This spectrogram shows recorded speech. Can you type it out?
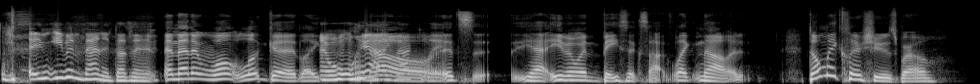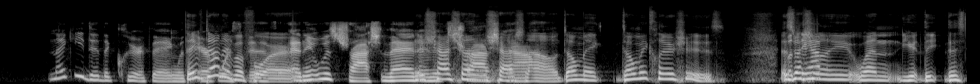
And even then, it doesn't. and then it won't look good. Like It yeah, no, exactly. It's yeah, even with basic socks. Like no, don't make clear shoes, bro. Nike did the clear thing with They've the Air done it Forces, before. and it was trash then. It's and trash, it's trash, now, trash now. now. Don't make don't make clear shoes, they have- especially when you the, this.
